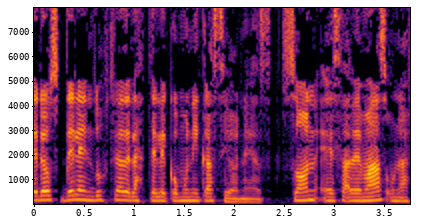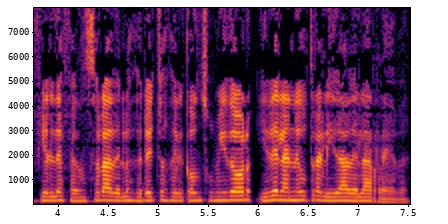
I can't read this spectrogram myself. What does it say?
de la industria de las telecomunicaciones. Son es además una fiel defensora de los derechos del consumidor y de la neutralidad de la red.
